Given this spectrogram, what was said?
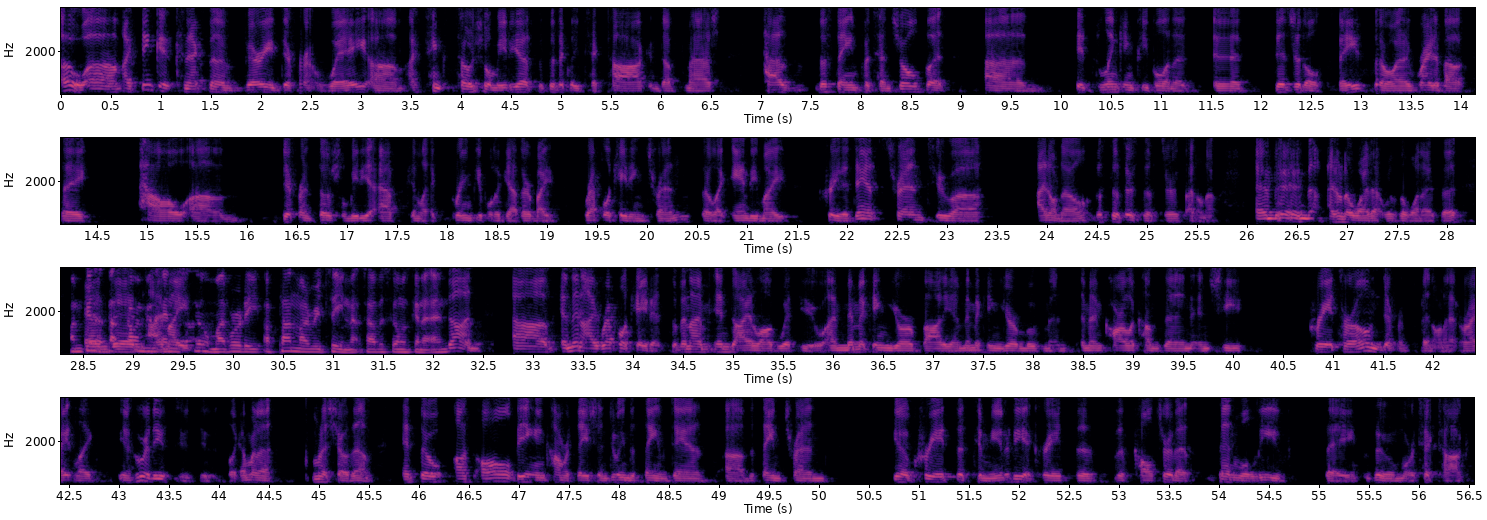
Oh, um, I think it connects in a very different way. Um, I think social media, specifically TikTok and Dubsmash, has the same potential, but um, it's linking people in a, in a digital space. So I write about, say, how um, different social media apps can like bring people together by replicating trends. So like Andy might create a dance trend to, uh, I don't know, the Scissor Sisters. I don't know. And then I don't know why that was the one I said. I'm gonna. And that's how I'm gonna end might, this film. I've already. I've planned my routine. That's how this film is gonna end. Done. Um, and then I replicate it. So then I'm in dialogue with you. I'm mimicking your body. I'm mimicking your movements. And then Carla comes in and she creates her own different spin on it, right? Like, you know, who are these two dudes? Like, I'm gonna, I'm gonna show them. And so us all being in conversation, doing the same dance, uh, the same trend, you know, creates this community. It creates this this culture that then will leave say Zoom or TikTok,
